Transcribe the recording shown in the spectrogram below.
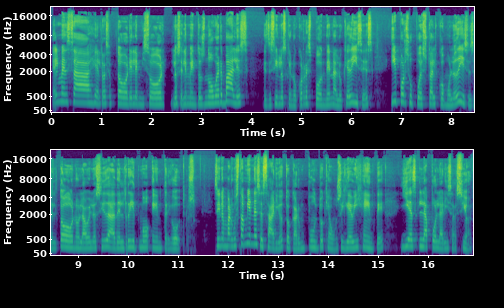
el mensaje, el receptor, el emisor, los elementos no verbales, es decir, los que no corresponden a lo que dices, y por supuesto al cómo lo dices, el tono, la velocidad, el ritmo, entre otros. Sin embargo, es también necesario tocar un punto que aún sigue vigente y es la polarización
